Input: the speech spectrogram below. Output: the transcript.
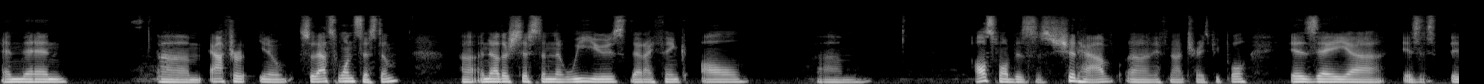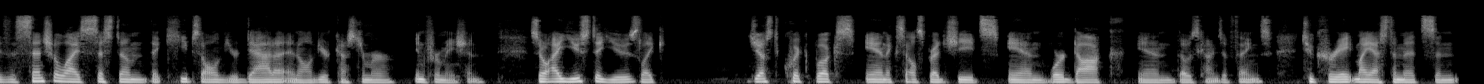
And then, um, after, you know, so that's one system. Uh, another system that we use that I think all, um, all small businesses should have, uh, if not tradespeople, is a uh, is is a centralized system that keeps all of your data and all of your customer information. So I used to use like just QuickBooks and Excel spreadsheets and Word doc and those kinds of things to create my estimates and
